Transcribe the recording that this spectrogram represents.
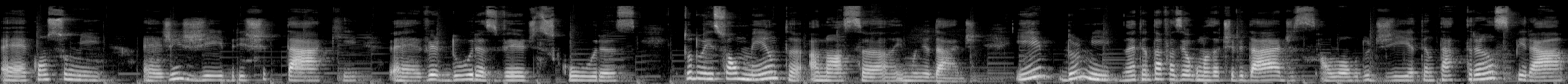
é, consumir é, gengibre, shiitake, é, verduras verdes escuras, tudo isso aumenta a nossa imunidade. E dormir, né? Tentar fazer algumas atividades ao longo do dia, tentar transpirar,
